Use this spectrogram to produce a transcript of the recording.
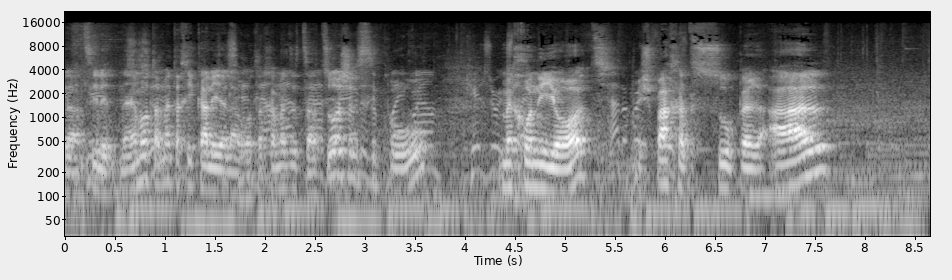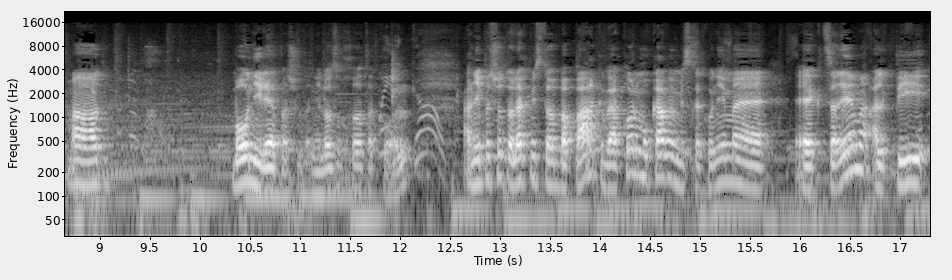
להציל את נמו, האמת הכי קל יהיה להראות לכם את זה, צעצוע של סיפור, מכוניות, משפחת סופר על, מה עוד? בואו נראה פשוט, אני לא זוכר את הכל, אני פשוט הולך מסתובב בפארק והכל מורכב ממשחקונים אה, קצרים על פי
